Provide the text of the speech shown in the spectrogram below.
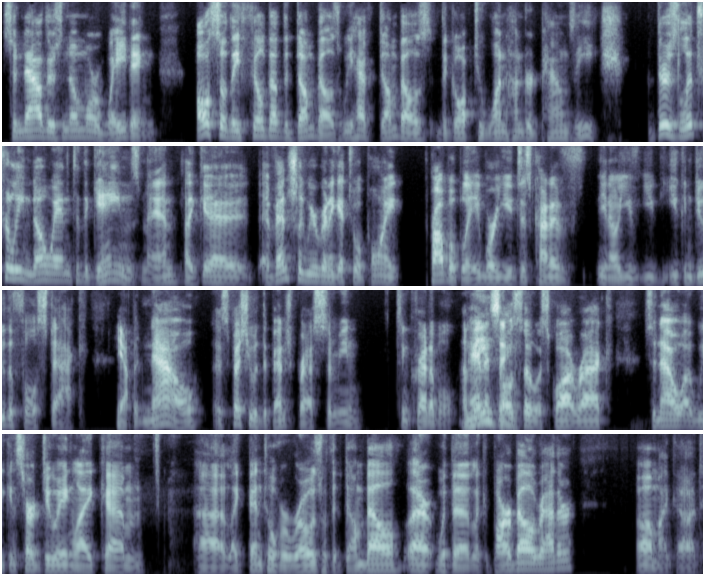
So now there's no more waiting. Also, they filled out the dumbbells. We have dumbbells that go up to 100 pounds each. There's literally no end to the gains, man. Like uh, eventually, we were going to get to a point, probably, where you just kind of, you know, you you you can do the full stack. Yeah. But now, especially with the bench press, I mean, it's incredible. And it's also a squat rack. So now uh, we can start doing like um uh like bent over rows with a dumbbell or with a like a barbell rather. Oh my god.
